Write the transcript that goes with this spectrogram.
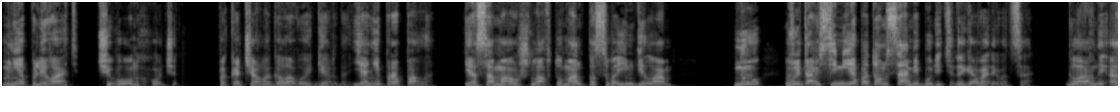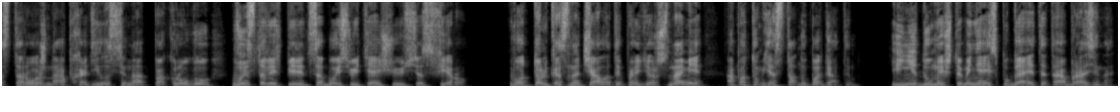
«Мне плевать, чего он хочет», — покачала головой Герда. «Я не пропала. Я сама ушла в туман по своим делам». «Ну, вы там в семье потом сами будете договариваться». Главный осторожно обходил Сенат по кругу, выставив перед собой светящуюся сферу. «Вот только сначала ты пойдешь с нами, а потом я стану богатым. И не думай, что меня испугает эта образина.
